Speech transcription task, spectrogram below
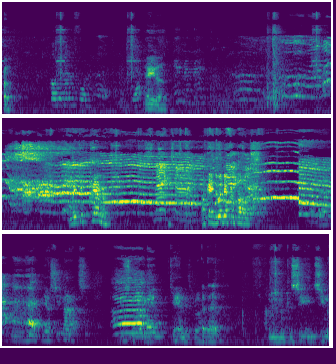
Bro, Hold it number four. there you go. Look at the camera. Snack time. Okay, do a different pose. Yeah, she not. She, you still have to get Candace, bro. Got that. Mm, Cause she, she.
